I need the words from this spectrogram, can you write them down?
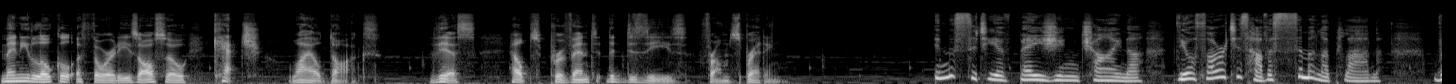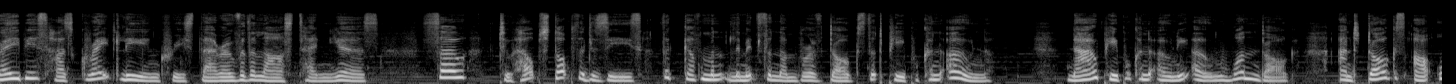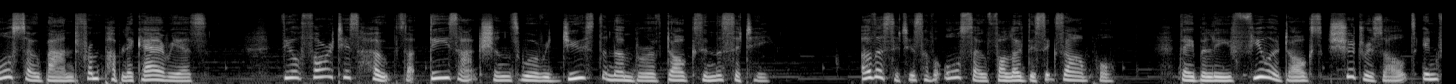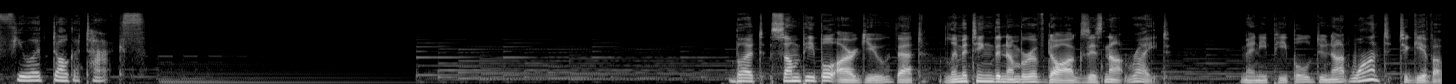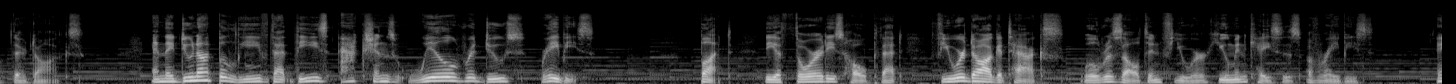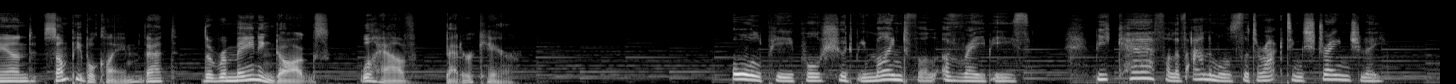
Many local authorities also catch wild dogs. This helps prevent the disease from spreading. In the city of Beijing, China, the authorities have a similar plan. Rabies has greatly increased there over the last 10 years. So, to help stop the disease, the government limits the number of dogs that people can own. Now people can only own one dog, and dogs are also banned from public areas. The authorities hope that these actions will reduce the number of dogs in the city. Other cities have also followed this example. They believe fewer dogs should result in fewer dog attacks. But some people argue that limiting the number of dogs is not right. Many people do not want to give up their dogs and they do not believe that these actions will reduce rabies. But the authorities hope that fewer dog attacks will result in fewer human cases of rabies. And some people claim that the remaining dogs will have better care. All people should be mindful of rabies. Be careful of animals that are acting strangely.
